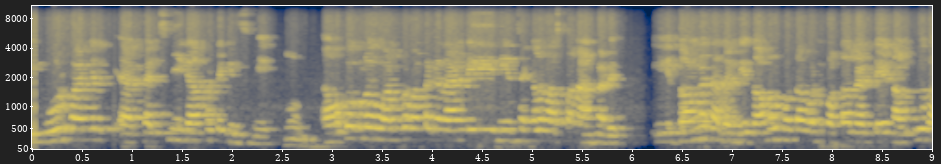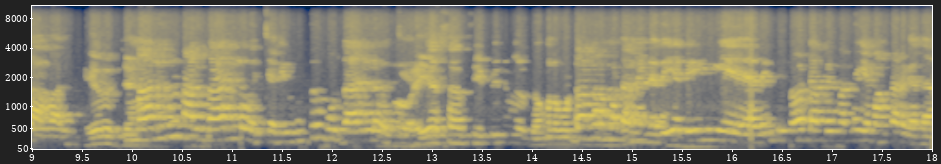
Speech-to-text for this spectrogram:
ఈ మూడు పార్టీలు కలిసినాయి కాబట్టి గెలిచినాయి. ఒక్కొక్కరు వంట వంట కదా అండి నేను చెక్కలు వస్తాను అంటాడు ఈ దొంగ కదండి దొంగల ముందా వండి కొట్టాలంటే నలుగురు రావాలి. నలుగురు నాలుగు దారిలో వచ్చారు ముగ్గురు మూడు దారిలో వచ్చారు. దొంగల దొంగల ముఠానండి అది అది అదేంటి నూట డెబ్బై మంది ఏమంటారు కదా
